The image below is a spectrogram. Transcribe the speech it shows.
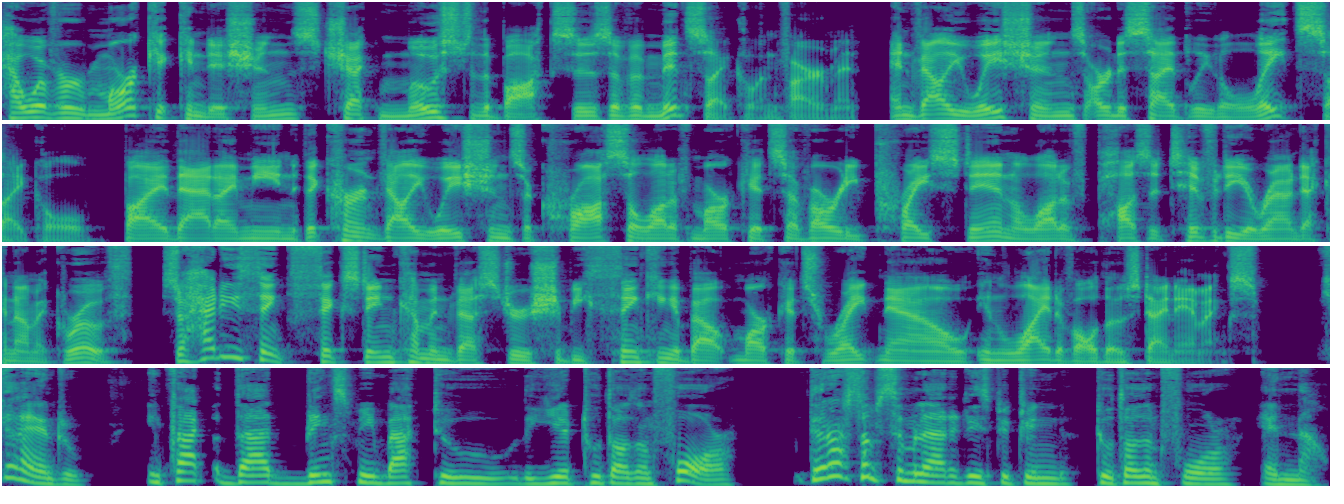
However, market conditions check most of the boxes of a mid cycle environment, and valuations are decidedly late cycle. By that, I mean that current valuations across a lot of markets have already priced in a lot of positivity around economic growth. So, how do you think fixed income investors should be thinking about markets right now in light of all those dynamics? Yeah, Andrew. In fact, that brings me back to the year 2004. There are some similarities between 2004 and now.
